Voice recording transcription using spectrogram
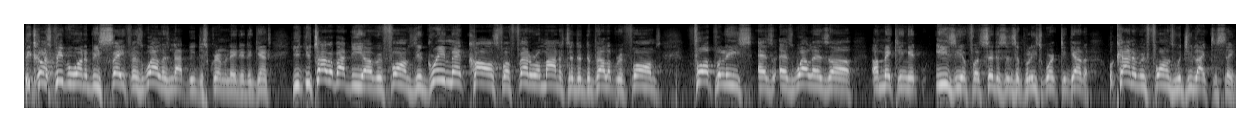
Because people want to be safe as well as not be discriminated against. You, you talk about the uh, reforms. The agreement calls for federal monitor to develop reforms for police as, as well as uh, uh, making it easier for citizens and police to work together. What kind of reforms would you like to see?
